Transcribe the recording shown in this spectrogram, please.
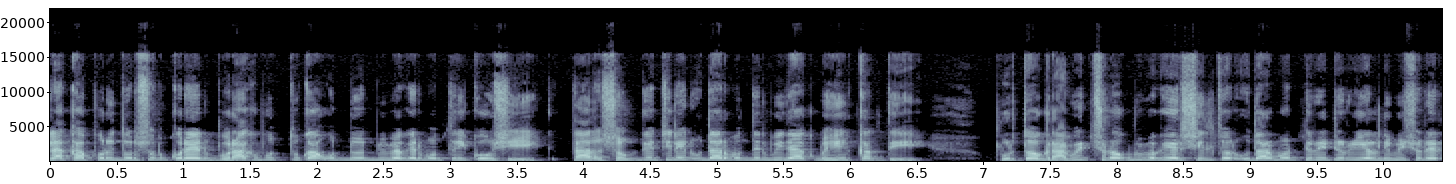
এলাকা পরিদর্শন করেন বরাক উপত্যকা উন্নয়ন বিভাগের মন্ত্রী কৌশিক। তার সঙ্গে ছিলেন উদারবন্দের বিধায়ক মিহির কান্তি। পূর্ত গ্রামীণ সড়ক বিভাগের শিলচর উদারবন টেরিটোরিয়াল ডিভিশনের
